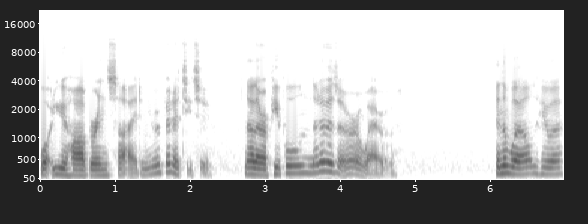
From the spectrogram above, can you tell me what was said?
what you harbour inside and your ability to. Now, there are people none of us are aware of in the world who are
